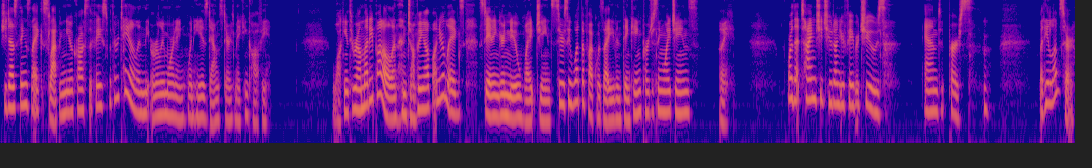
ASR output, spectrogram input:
She does things like slapping you across the face with her tail in the early morning when he is downstairs making coffee. Walking through a muddy puddle and then jumping up on your legs, staining your new white jeans. Seriously, what the fuck was I even thinking purchasing white jeans? Oy. Or that time she chewed on your favorite shoes and purse. but he loves her,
